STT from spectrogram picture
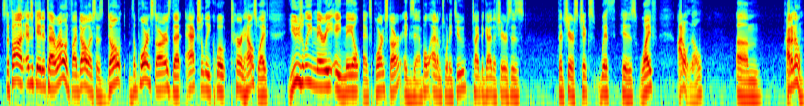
Stefan, educated Tyrone, five dollars says, "Don't the porn stars that actually quote turn housewife usually marry a male ex porn star? Example: Adam twenty two, type of guy that shares his that shares chicks with his wife. I don't know. Um, I don't know.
